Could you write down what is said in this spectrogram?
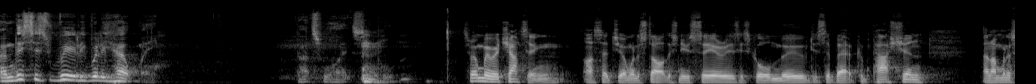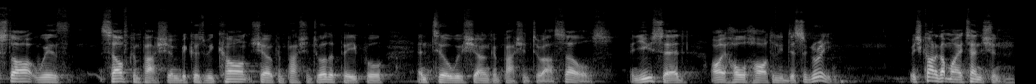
and this has really, really helped me. That's why it's important. So when we were chatting, I said to you, I'm going to start this new series. It's called Moved. It's about compassion. And I'm going to start with self compassion because we can't show compassion to other people until we've shown compassion to ourselves. And you said, I wholeheartedly disagree, which kind of got my attention.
